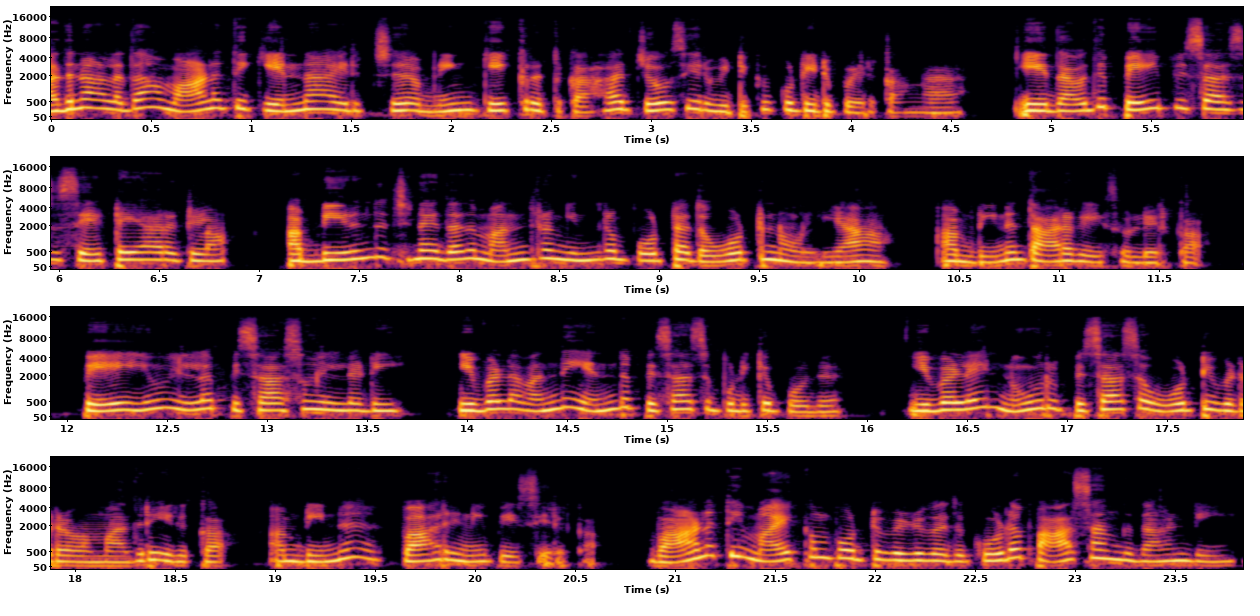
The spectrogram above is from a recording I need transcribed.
அதனாலதான் வானதிக்கு என்ன ஆயிடுச்சு அப்படின்னு கேக்குறதுக்காக ஜோசியர் வீட்டுக்கு கூட்டிட்டு போயிருக்காங்க. ஏதாவது பேய் பிசாசு சேட்டையா இருக்கலாம். அப்படி இருந்துச்சுன்னா ஏதாவது மந்திரம் கிந்திரம் போட்டு அதை ஓட்டணும் இல்லையா? அப்படின்னு தாரகை சொல்லியிருக்கா. பேயும் இல்ல பிசாசும் இல்லடி. இவளை வந்து எந்த பிசாசு பிடிக்க போகுது? இவளே நூறு பிசாச ஓட்டி விடுறவ மாதிரி இருக்கா அப்படின்னு வாரிணி பேசியிருக்கா. வானதி மயக்கம் போட்டு விழுவது கூட பாசாங்கு தாண்டி.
